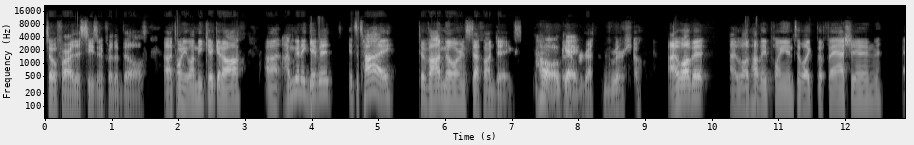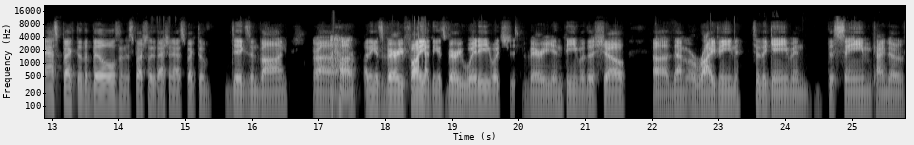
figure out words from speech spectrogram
so far this season for the Bills. Uh, Tony, let me kick it off. Uh, I'm going to give it, it's a tie to Von Miller and Stefon Diggs. Oh, okay. progressive Re- commercial. I love it. I love how they play into like the fashion aspect of the Bills and especially the fashion aspect of Diggs and Von. Uh, Uh-huh. I think it's very funny. I think it's very witty, which is very in theme of this show. Uh, them arriving to the game in the same kind of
